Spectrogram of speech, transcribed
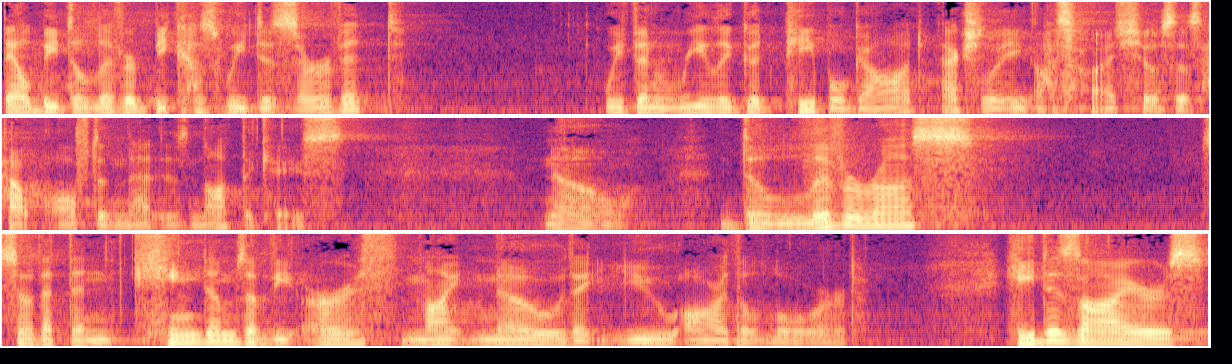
they'll be delivered because we deserve it. We've been really good people, God. Actually, Isaiah shows us how often that is not the case. No, deliver us so that the kingdoms of the earth might know that you are the Lord. He desires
